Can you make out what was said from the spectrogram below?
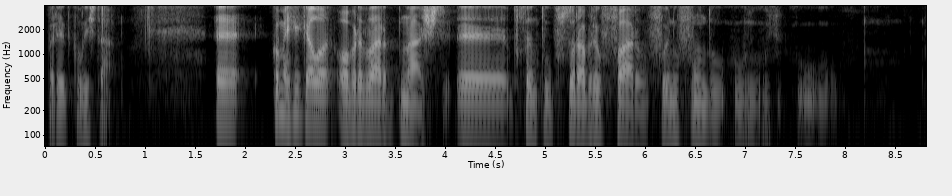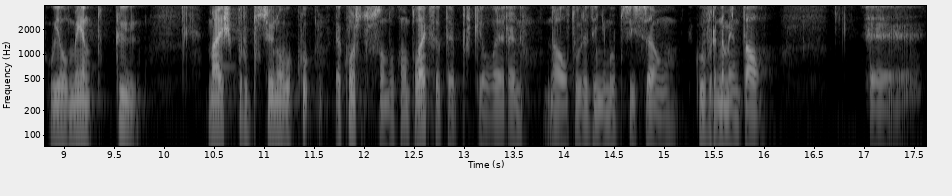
parede que ali está. Como é que aquela obra de arte nasce? Portanto, o professor Abreu Faro foi, no fundo, o, o, o elemento que mais proporcionou a, construção do complexo, até porque ele era, na altura, tinha uma posição governamental uh,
